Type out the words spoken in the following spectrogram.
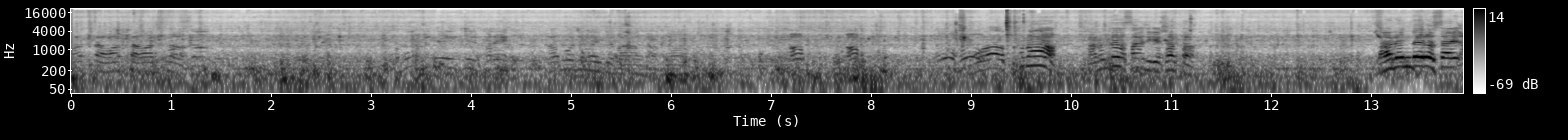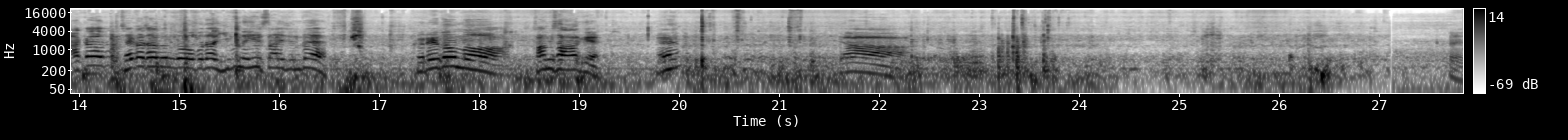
왔다 왔다 왔다. 업, 업. 와, 크다. 나름대로 사이즈 괜찮다. 나름대로 사이즈, 아까 제가 잡은 거보다 2분의 1 사이즈인데, 그래도 뭐, 감사하게. 예? 야. 예.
